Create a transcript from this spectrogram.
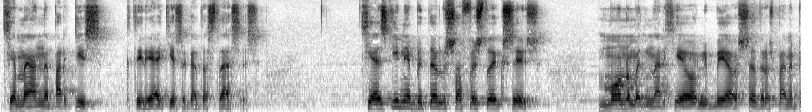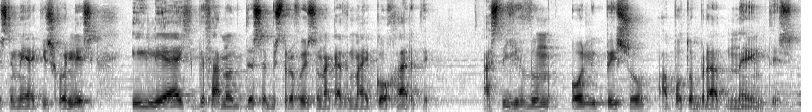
και με ανεπαρκείς κτηριακές εγκαταστάσεις. Και ας γίνει επιτέλους σαφές το εξής. Μόνο με την αρχαία Ολυμπία ως έδρας πανεπιστημιακής σχολής, η Ηλία έχει πιθανότητες επιστροφής στον ακαδημαϊκό χάρτη. Α τη όλοι πίσω από το brand name της.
